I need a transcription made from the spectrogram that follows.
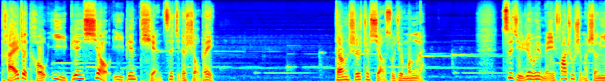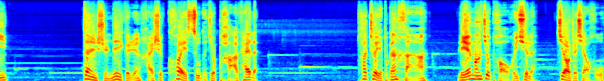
抬着头一边笑一边舔自己的手背。当时这小苏就懵了，自己认为没发出什么声音，但是那个人还是快速的就爬开了。他这也不敢喊啊，连忙就跑回去了，叫着小胡。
